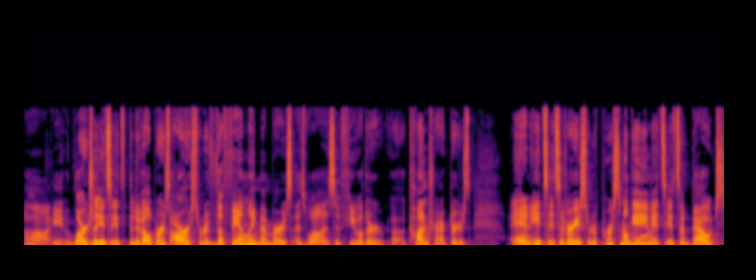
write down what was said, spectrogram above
Uh, it- largely, it's it's the developers are sort of the family members as well as a few other uh, contractors, and it's it's a very sort of personal game. It's it's about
